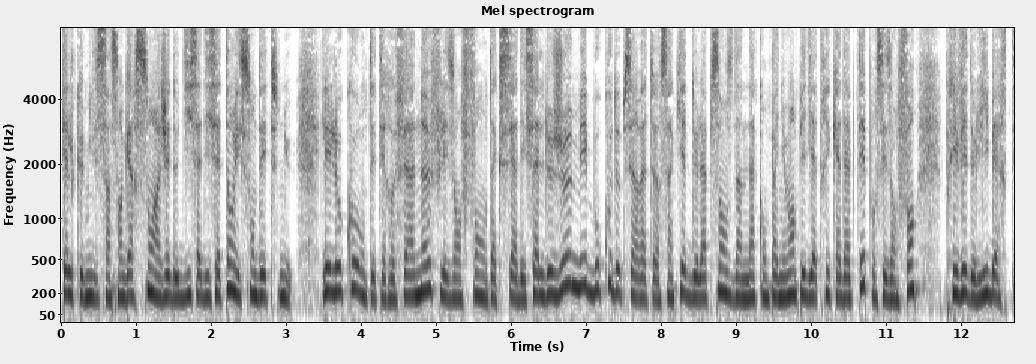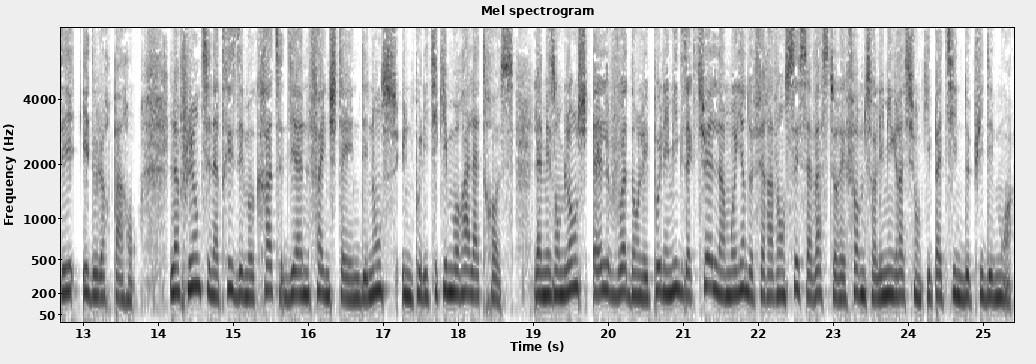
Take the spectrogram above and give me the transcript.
Quelques 1500 garçons âgés de 10 à 17 ans y sont détenus. Les locaux ont été refaits à neuf, les enfants ont accès à des salles de jeu, mais beaucoup d'observateurs s'inquiètent de l'absence d'un accompagnement pédiatrique adapté pour ces enfants privés de liberté et de leurs parents. L'influente sénatrice démocrate Diane Feinstein dénonce une politique immorale atroce. La Maison Blanche, elle, voit dans les polémiques actuelles un moyen de faire avancer sa vaste réforme sur l'immigration qui patine depuis des mois.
